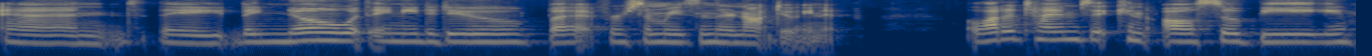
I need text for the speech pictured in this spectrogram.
and they they know what they need to do, but for some reason they're not doing it. A lot of times, it can also be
